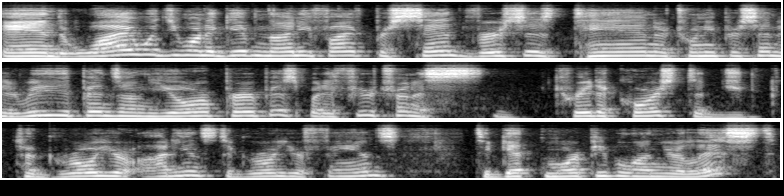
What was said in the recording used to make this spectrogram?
And why would you want to give 95 percent versus 10 or 20 percent? It really depends on your purpose but if you're trying to create a course to to grow your audience to grow your fans to get more people on your list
